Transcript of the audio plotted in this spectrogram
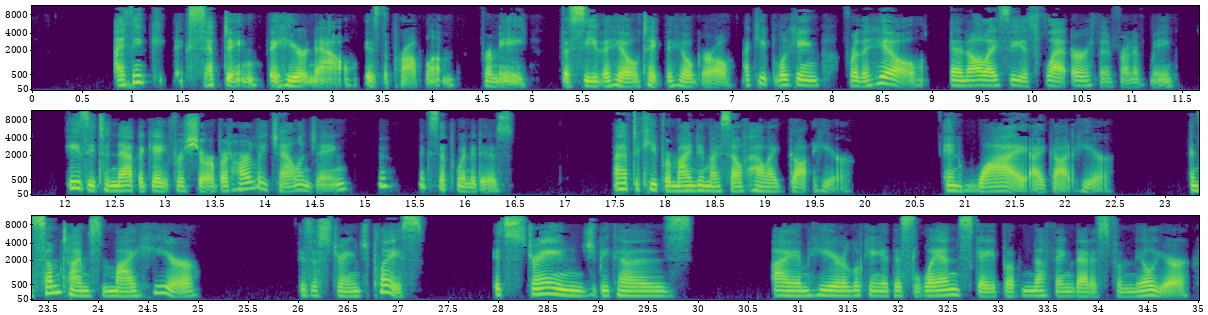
I think accepting the here now is the problem for me. The see the hill, take the hill girl. I keep looking for the hill and all I see is flat earth in front of me. Easy to navigate for sure, but hardly challenging, eh, except when it is. I have to keep reminding myself how I got here and why I got here. And sometimes my here is a strange place. It's strange because I am here looking at this landscape of nothing that is familiar.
